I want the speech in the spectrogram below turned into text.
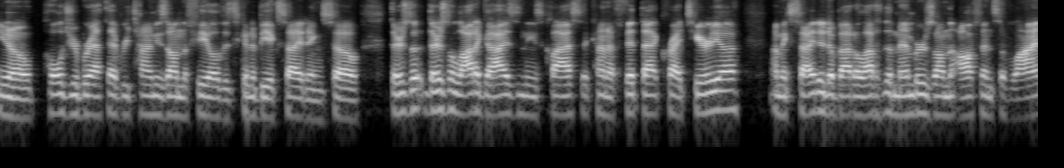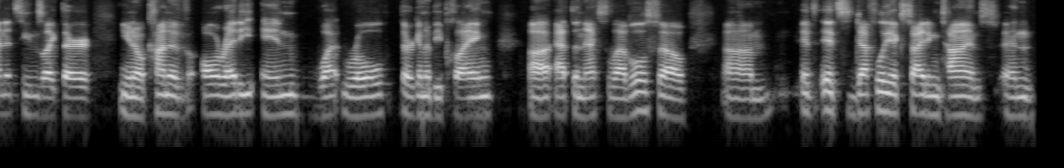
you know hold your breath every time he's on the field. It's going to be exciting. So there's a there's a lot of guys in these class that kind of fit that criteria. I'm excited about a lot of the members on the offensive line. It seems like they're you know kind of already in what role they're going to be playing uh, at the next level. So um, it's it's definitely exciting times. And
